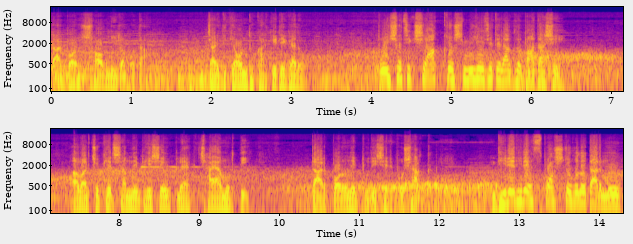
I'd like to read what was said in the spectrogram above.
তারপর সব নীরবতা, চারিদিকে অন্ধকার কেটে গেল। পৈশাচিক সে আক্রোশ মিলিয়ে যেতে লাগল বাতাসে। আমার চোখের সামনে ভেসে উঠল এক ছায়ামূর্তি, তার পরনে পুলিশের পোশাক। ধীরে ধীরে স্পষ্ট হলো তার মুখ।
